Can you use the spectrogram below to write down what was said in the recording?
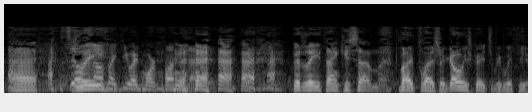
Uh, Still Lee. sounds like you had more fun than I did. but Lee, thank you so much. My pleasure. Always great to be with you.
